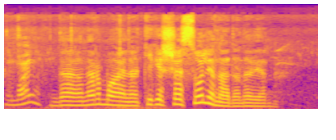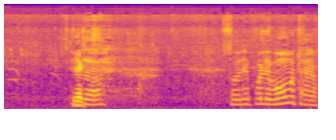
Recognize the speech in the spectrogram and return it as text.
Нормально? да, нормально. Тільки ще солі треба, мабуть. Як- Да. Солі по-любому треба.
